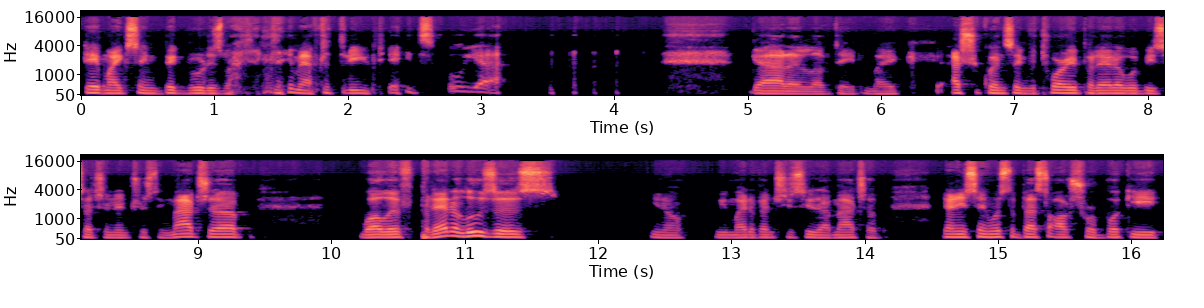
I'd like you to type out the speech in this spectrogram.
Dave Mike saying Big Brute is my nickname after three dates. Oh yeah. God, I love Dave Mike. Asher Quinn saying Vettori Pereira would be such an interesting matchup. Well, if Pereira loses, you know, we might eventually see that matchup. Danny saying, what's the best offshore bookie?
